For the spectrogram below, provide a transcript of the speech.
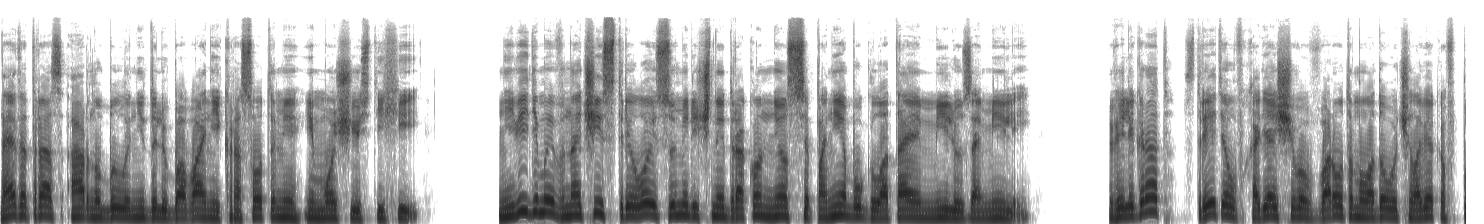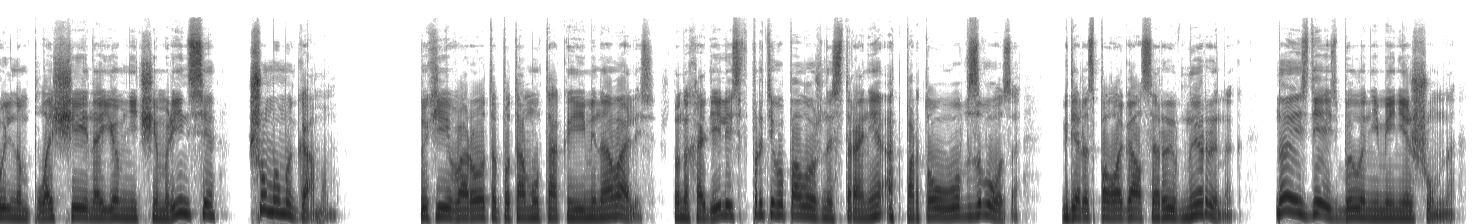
На этот раз Арну было недолюбований красотами и мощью стихий. Невидимый в ночи стрелой сумеречный дракон несся по небу, глотая милю за милей. Велиград встретил входящего в ворота молодого человека в пыльном плаще и наемничьем ринсе шумом и гамом. Сухие ворота потому так и именовались, что находились в противоположной стороне от портового взвоза, где располагался рыбный рынок, но и здесь было не менее шумно –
